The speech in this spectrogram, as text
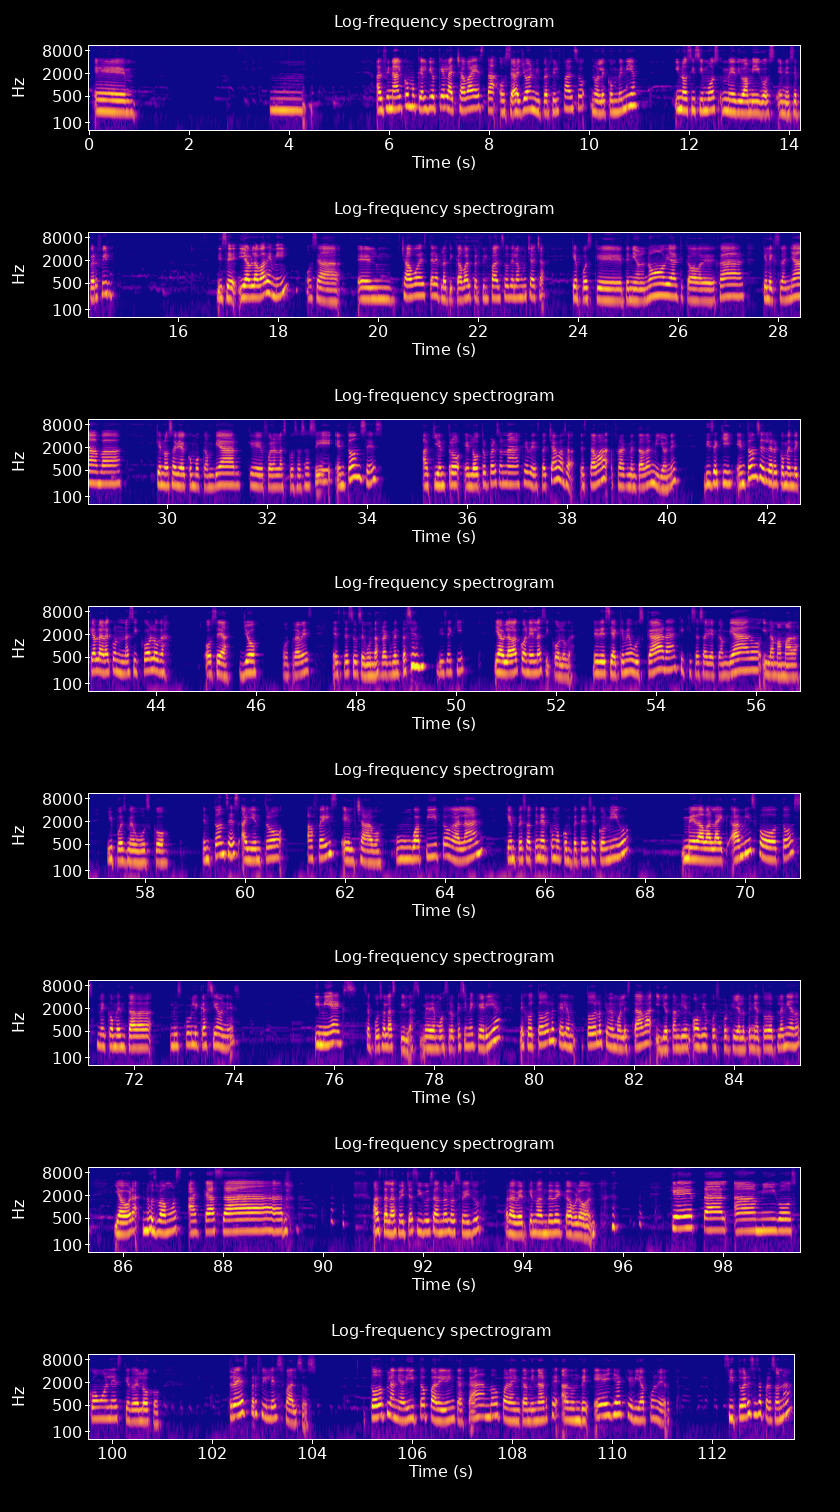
eh, Mm. Al final como que él vio que la chava esta, o sea yo en mi perfil falso, no le convenía. Y nos hicimos medio amigos en ese perfil. Dice, y hablaba de mí, o sea, el chavo este le platicaba al perfil falso de la muchacha que pues que tenía una novia, que acababa de dejar, que le extrañaba, que no sabía cómo cambiar, que fueran las cosas así. Entonces, aquí entró el otro personaje de esta chava, o sea, estaba fragmentada al millón, ¿eh? Dice aquí, entonces le recomendé que hablara con una psicóloga. O sea, yo, otra vez, esta es su segunda fragmentación, dice aquí, y hablaba con él la psicóloga. Le decía que me buscara, que quizás había cambiado y la mamada. Y pues me buscó. Entonces ahí entró a Face el chavo, un guapito galán que empezó a tener como competencia conmigo. Me daba like a mis fotos, me comentaba mis publicaciones. Y mi ex se puso las pilas, me demostró que sí me quería dejó todo lo que le, todo lo que me molestaba y yo también obvio pues porque ya lo tenía todo planeado y ahora nos vamos a casar. Hasta la fecha sigo usando los Facebook para ver que no ande de cabrón. ¿Qué tal amigos? ¿Cómo les quedó el ojo? Tres perfiles falsos todo planeadito para ir encajando, para encaminarte a donde ella quería ponerte. Si tú eres esa persona,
